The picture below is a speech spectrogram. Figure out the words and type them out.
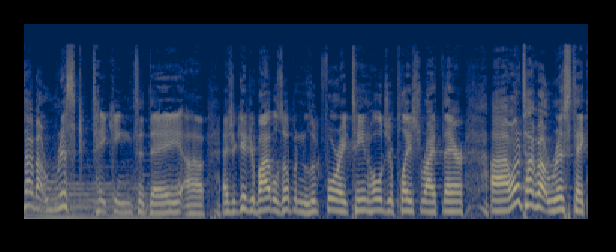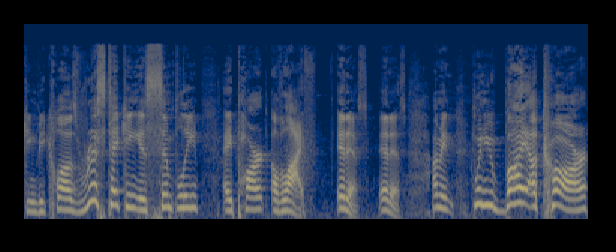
To talk about risk taking today. Uh, as you get your Bibles open, Luke 4:18, hold your place right there. Uh, I want to talk about risk taking because risk taking is simply a part of life. It is. It is. I mean, when you buy a car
